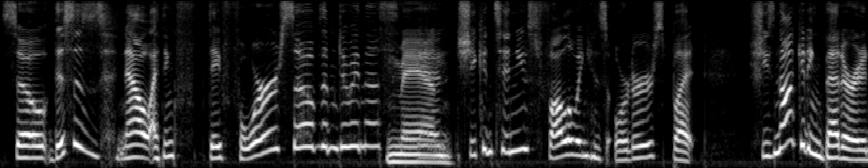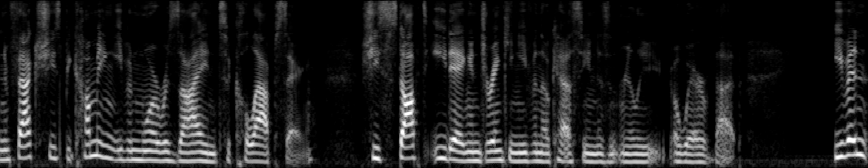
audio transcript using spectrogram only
So this is now, I think, day four or so of them doing this. Man. and she continues following his orders, but she's not getting better, and in fact, she's becoming even more resigned to collapsing. She's stopped eating and drinking, even though Cassian isn't really aware of that. Even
